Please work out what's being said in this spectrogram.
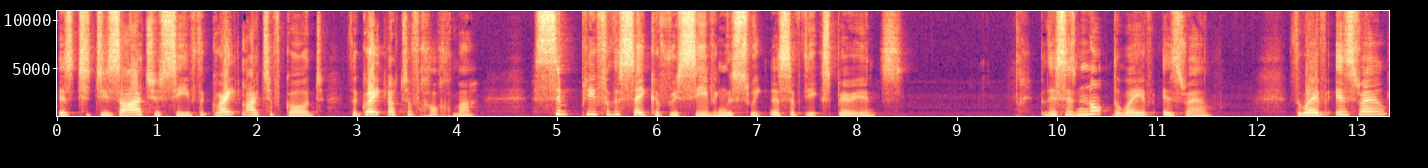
is to desire to receive the great light of God, the great light of Chokhmah, simply for the sake of receiving the sweetness of the experience. But this is not the way of Israel. The way of Israel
